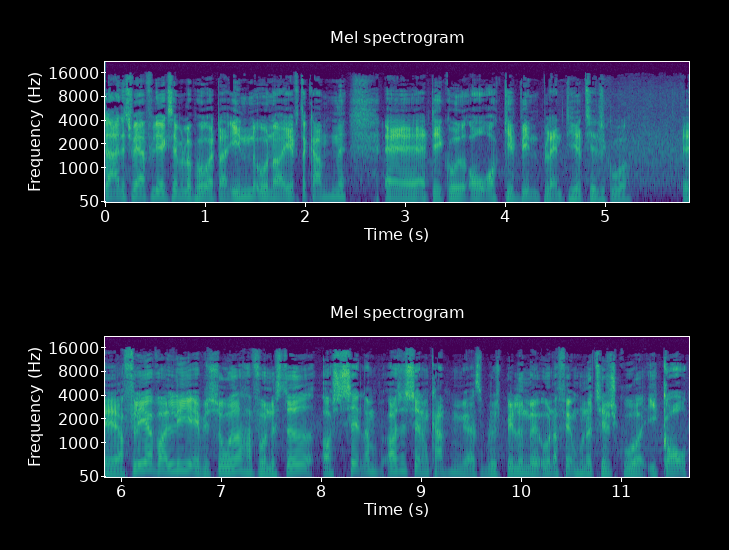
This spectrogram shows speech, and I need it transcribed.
Der er desværre flere eksempler på, at der inden, under og efter kampene, øh, at det er gået over gevind blandt de her tilskuere. Øh, og flere voldelige episoder har fundet sted, og selvom, også selvom kampen jo altså blev spillet med under 500 tilskuere i går,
